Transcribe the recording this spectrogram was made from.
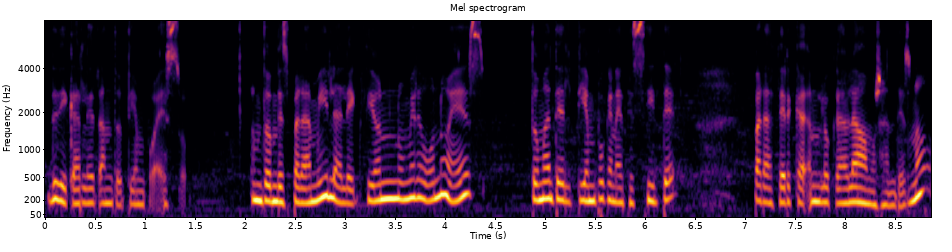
dedicarle tanto tiempo a eso? Entonces, para mí, la lección número uno es, tómate el tiempo que necesite para hacer lo que hablábamos antes, ¿no?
